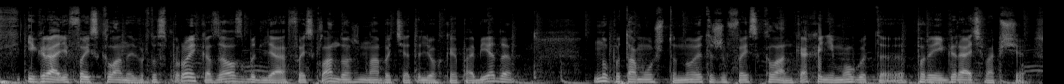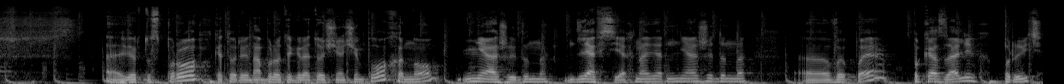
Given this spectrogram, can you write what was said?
играли Face Clan и Virtus.pro, и казалось бы, для Face Clan должна быть это легкая победа. Ну, потому что, ну, это же Face Clan. Как они могут э, проиграть вообще? Э, Virtus.pro, которые, наоборот, играют очень-очень плохо, но неожиданно. Для всех, наверное, неожиданно. Э, ВП показали прыть,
